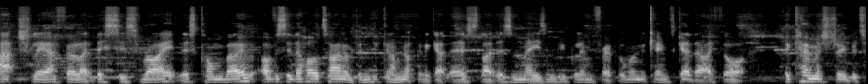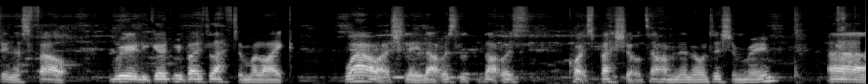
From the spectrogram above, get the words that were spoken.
actually, I feel like this is right, this combo. Obviously, the whole time I've been thinking, I'm not going to get this. Like, there's amazing people in for it. But when we came together, I thought the chemistry between us felt really good. We both left and were like, wow, actually, that was that was quite special to have in an audition room. Uh,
